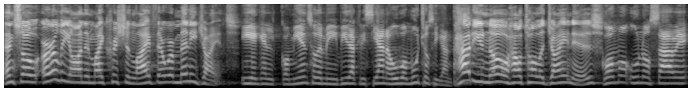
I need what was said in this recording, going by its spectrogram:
And so, early on in my Christian life, there were many giants. Y en el comienzo de mi vida cristiana hubo muchos gigantes. How do you know how tall a giant is? ¿Cómo uno sabe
